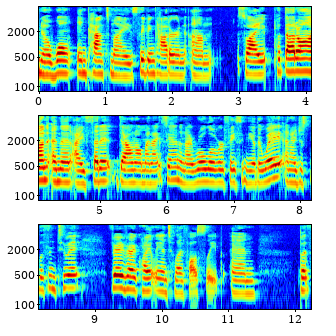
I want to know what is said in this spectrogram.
know won't impact my sleeping pattern. Um, so I put that on, and then I set it down on my nightstand, and I roll over facing the other way, and I just listen to it very, very quietly until I fall asleep. And but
